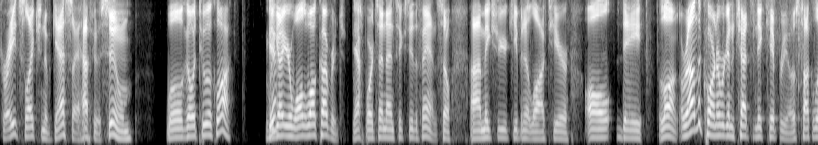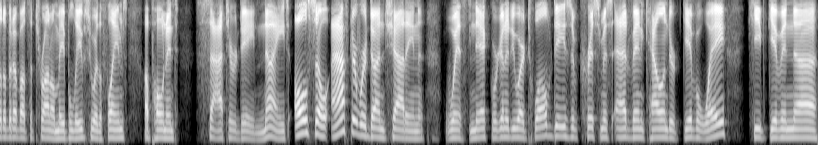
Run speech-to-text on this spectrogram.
great selection of guests, I have to assume, will go at 2 o'clock. We Yeah. got your wall to wall coverage. Yeah. Sportsnet 960 The Fans. So uh, make sure you're keeping it locked here all day long. Around the corner, we're going to chat to Nick Kypreos, talk a little bit about the Toronto Maple Leafs, who are the Flames' opponent Saturday night. Also, after we're done chatting with Nick, we're going to do our 12 Days of Christmas Advent Calendar giveaway. Keep giving. Uh,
